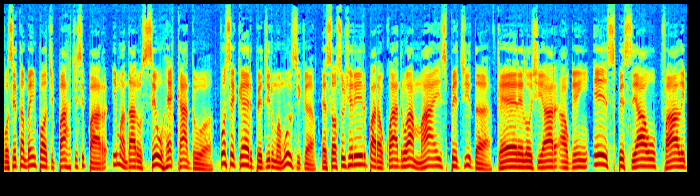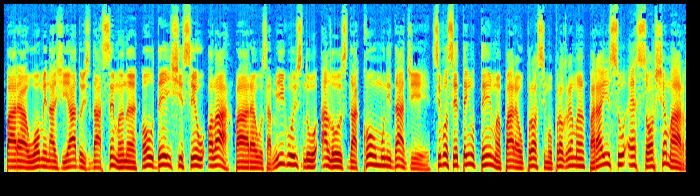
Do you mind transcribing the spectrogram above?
você também pode participar e mandar o seu recado. Você quer pedir uma música? É só sugerir para o quadro A Mais Pedida. Quer elogiar alguém especial? Fale para o homenageados da semana ou deixe seu olá para os amigos no Alôs da comunidade. Se você tem um tema para o próximo programa, para isso é só chamar.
